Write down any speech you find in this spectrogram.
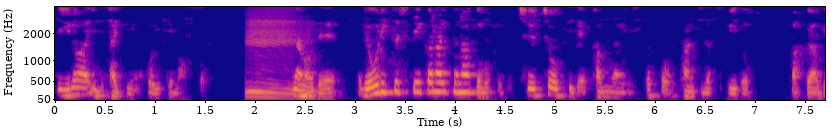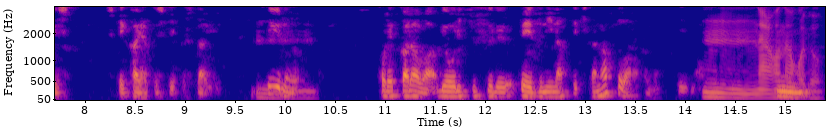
ていうのは今最近置いてますと。なので、両立していかないとなと思ってて、中長期で考える人と短期のスピード爆上げして開発していくスタイルっていうのを、これからは両立するフェーズになってきたなとは思っています。うん、なるほど、なるほど。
